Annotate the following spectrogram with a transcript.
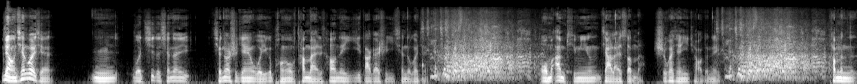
两千块钱，嗯，我记得前段前段时间我一个朋友他买了一套内衣，大概是一千多块钱。我们按平民价来算吧，十块钱一条的内衣。他们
